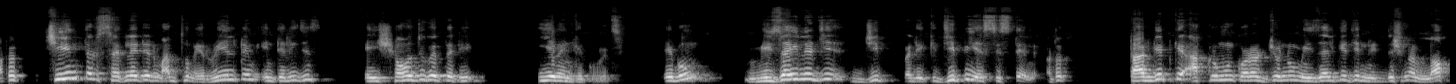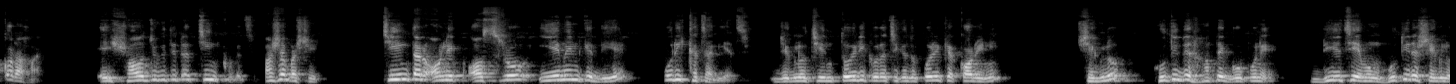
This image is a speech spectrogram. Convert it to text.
অর্থাৎ চীন তার স্যাটেলাইটের মাধ্যমে রিয়েল টাইম ইন্টেলিজেন্স এই সহযোগিতাটি ইয়েমেনকে করেছে। এবং মিসাইলের যে জিপ মানে জিপিএস সিস্টেম অর্থাৎ টার্গেটকে আক্রমণ করার জন্য মিসাইলকে যে নির্দেশনা লক করা হয়, এই সহযোগিতাটা চীন করেছে। পাশাপাশি চীন তার অনেক অস্ত্র ইয়েমেনকে দিয়ে পরীক্ষা চালিয়েছে, যেগুলো চীন তৈরি করেছে কিন্তু পরীক্ষা করেনি। সেগুলো হুতিদের হাতে গোপনে দিয়েছে এবং হুতিরা সেগুলো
